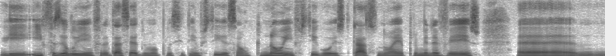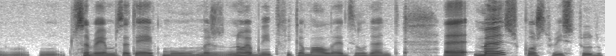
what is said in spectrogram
e, e fazê-lo enfrentar a sede de uma polícia de investigação que não investigou este caso, não é a primeira vez, uh, sabemos, até é comum, mas não é bonito, fica mal, é deselegante. mas, posto isto tudo,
